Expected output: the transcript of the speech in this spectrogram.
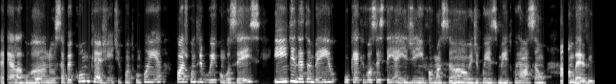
é, alagoano, saber como que a gente, enquanto companhia, pode contribuir com vocês e entender também o que é que vocês têm aí de informação e de conhecimento com relação à Ambev.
